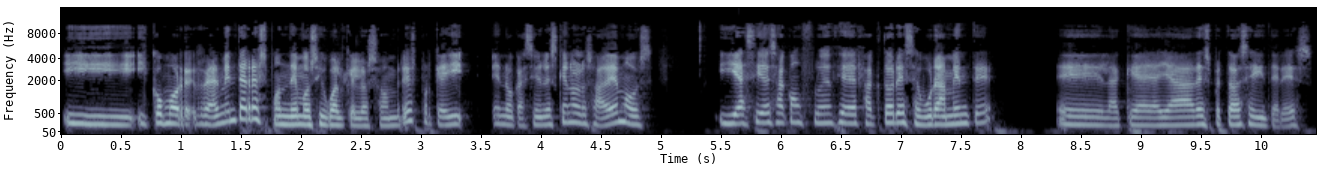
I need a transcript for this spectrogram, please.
y, y cómo realmente respondemos igual que los hombres, porque hay en ocasiones que no lo sabemos. Y ha sido esa confluencia de factores seguramente eh, la que haya despertado ese interés.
